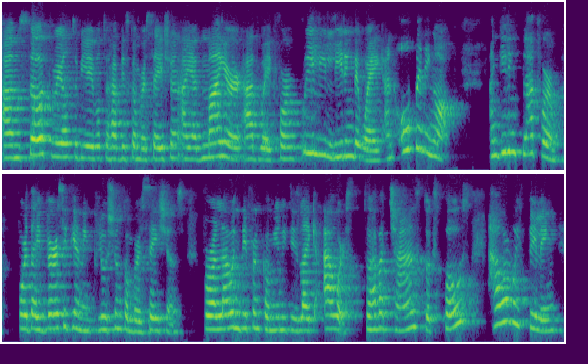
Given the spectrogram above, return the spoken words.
I'm so thrilled to be able to have this conversation. I admire Adweek for really leading the way and opening up and giving platform for diversity and inclusion conversations, for allowing different communities like ours to have a chance to expose how are we feeling,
